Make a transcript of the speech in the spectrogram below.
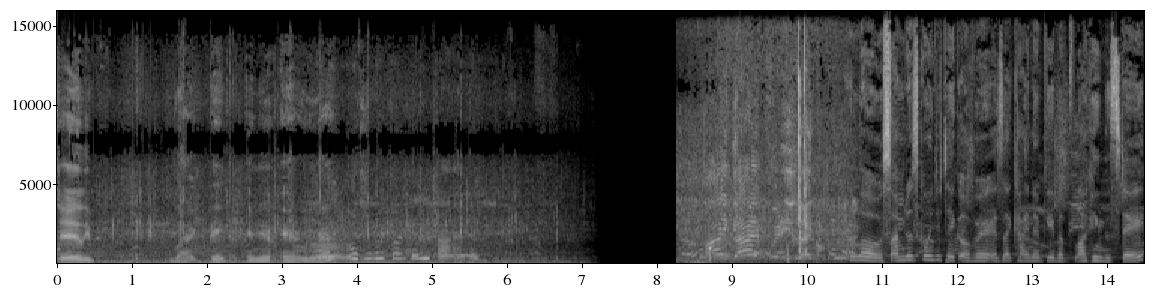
silly. black Blackpink in your area. So I'm just going to take over as I kind of gave up vlogging this day.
